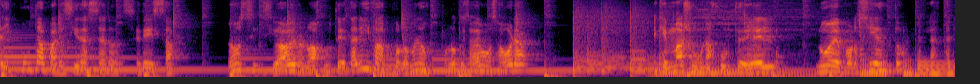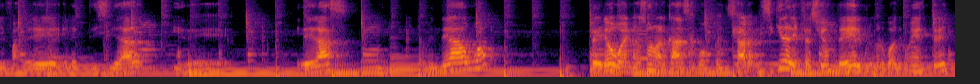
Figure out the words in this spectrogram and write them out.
disputa pareciera ser, esa, ¿no? Si, va a haber o no ajuste de tarifas, por lo menos por lo que sabemos ahora, es que en mayo hubo un ajuste del 9% en las tarifas de electricidad y de, de gas y también de agua. Pero bueno, eso no alcanza a compensar ni siquiera la inflación del primer cuatrimestre,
